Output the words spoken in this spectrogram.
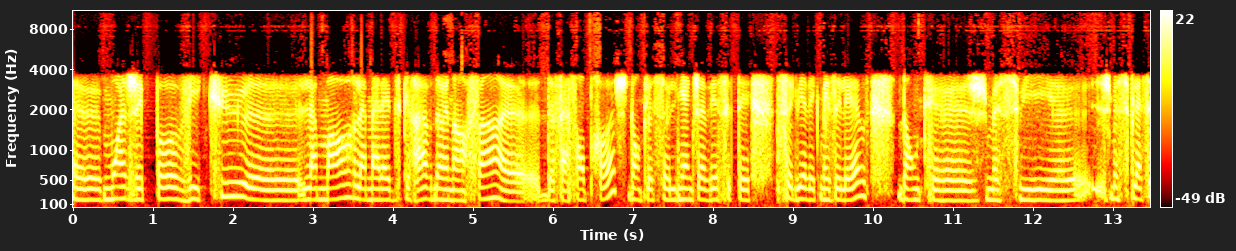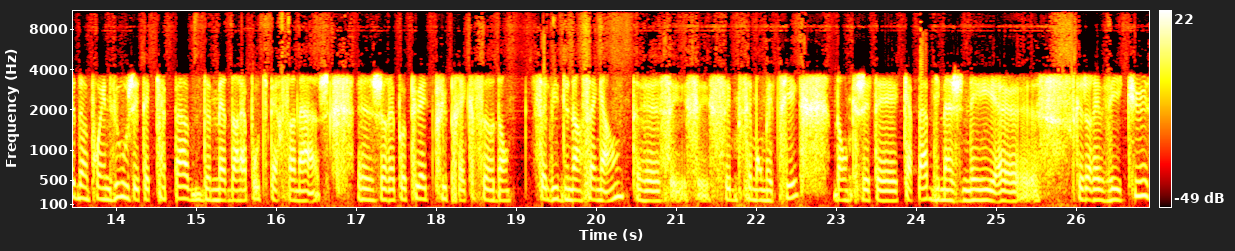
euh, moi, j'ai pas vécu euh, la mort, la maladie grave d'un enfant euh, de façon proche. Donc, le seul lien que j'avais, c'était celui avec mes élèves. Donc, euh, je me suis, euh, je me suis placée d'un point de vue où j'étais capable de me mettre dans la peau du personnage. J'aurais pas pu être plus près que ça. Donc, celui d'une enseignante. Euh, c'est mon métier. Donc, j'étais capable d'imaginer euh, ce que j'aurais vécu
